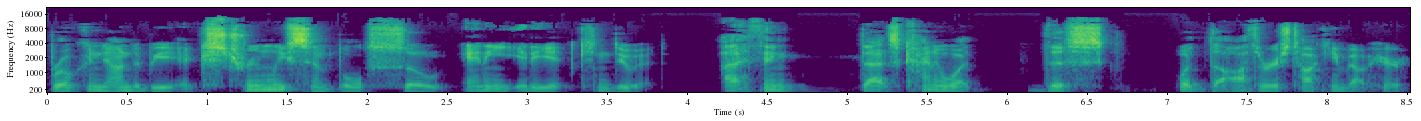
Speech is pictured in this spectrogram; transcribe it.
broken down to be extremely simple so any idiot can do it. I think that's kind of what this, what the author is talking about here.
